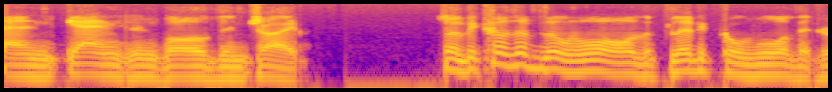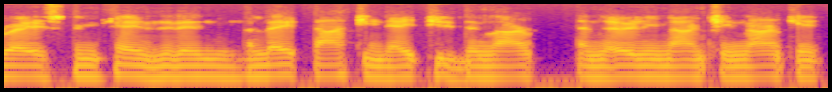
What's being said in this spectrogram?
and gangs involved in drugs. So because of the war, the political war that raged in KZN in the late 1980s and the early 1990s,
